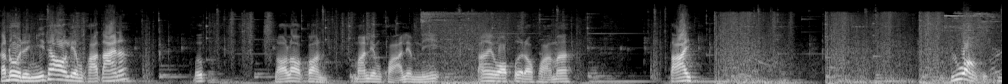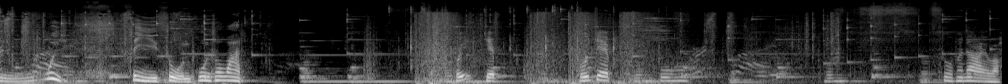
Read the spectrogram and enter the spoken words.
กระโดดอย่างนี้ถ้าออกเหลี่ยมขวาตายนะปึ๊บล้อหลอกก่อนมาเหลี่ยมขวาเหลี่ยมนี้ตั้งไอ้วอลเปิดออกขวามาตายล่วงโอ้โหสี่ศูนย์ภูลสวัสดิ์เฮ้ยเจ็บกูเจ็บกูสู้ไม่ได้ว่ะ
